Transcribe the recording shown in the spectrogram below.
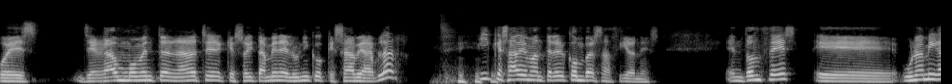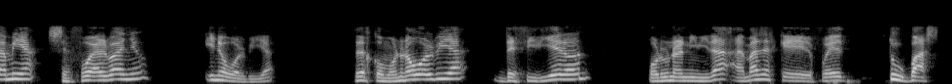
pues llega un momento en la noche en el que soy también el único que sabe hablar y que sabe mantener conversaciones. Entonces, eh, una amiga mía se fue al baño y no volvía. Entonces, como no volvía, decidieron por unanimidad, además es que fue tú vas,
